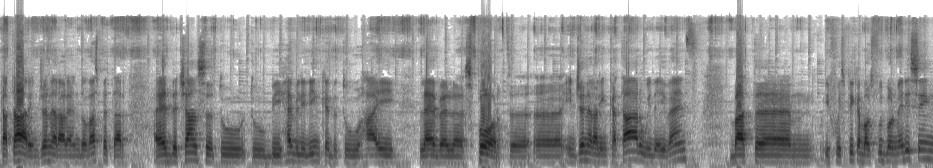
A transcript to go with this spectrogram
Qatar in general and of Aspetar, I had the chance to, to be heavily linked to high level sport, in general in Qatar with the events, but um, if we speak about football medicine,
